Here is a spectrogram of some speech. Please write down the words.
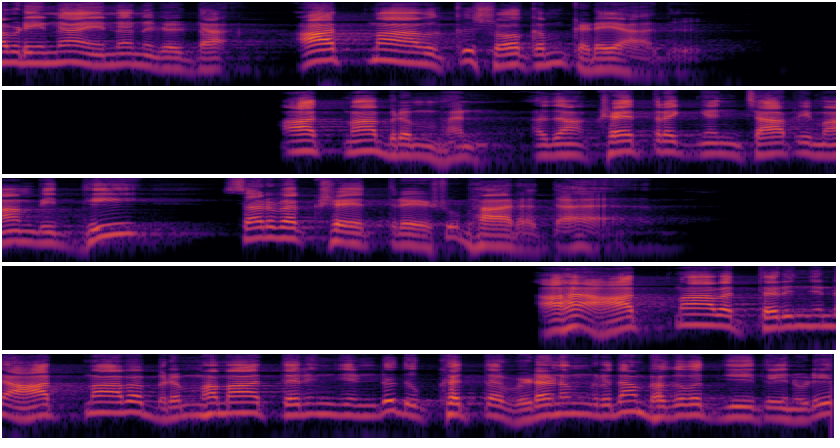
அப்படின்னா என்னன்னு கேட்டால் ஆத்மாவுக்கு சோகம் கிடையாது. ஆத்மா பிரம்மன். அதுதான் க்ஷேத்திரஜாப்பி மாம் வித்தி சர்வக்ஷேத்ரேஷு பாரத. ஆக ஆத்மாவை தெரிஞ்சுட்டு ஆத்மாவை பிரம்மமாக தெரிஞ்சுட்டு துக்கத்தை விடணுங்கிறது தான் பகவத்கீதையினுடைய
